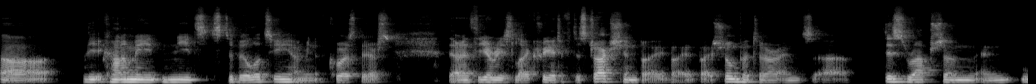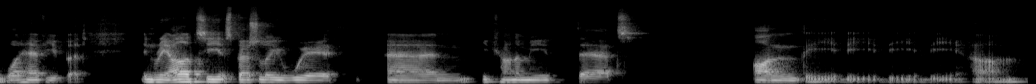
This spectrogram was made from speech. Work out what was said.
uh, the economy needs stability. I mean, of course, there's there are theories like creative destruction by by, by Schumpeter and uh, disruption and what have you. But in reality, especially with an economy that on the the the the um,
